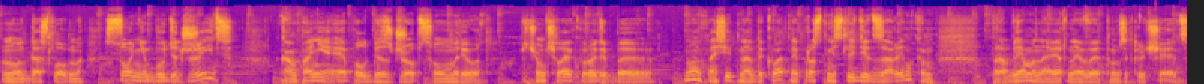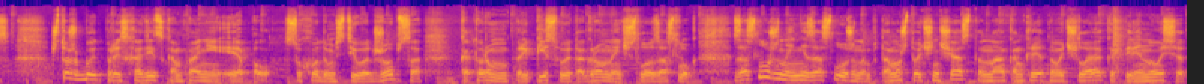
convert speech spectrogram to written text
ну, дословно. Sony будет жить, компания Apple без Джобса умрет. Причем человек вроде бы ну, относительно адекватный, просто не следит за рынком. Проблема, наверное, в этом заключается. Что же будет происходить с компанией Apple с уходом Стива Джобса, которому приписывают огромное число заслуг? Заслуженно и незаслуженно, потому что очень часто на конкретного человека переносят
